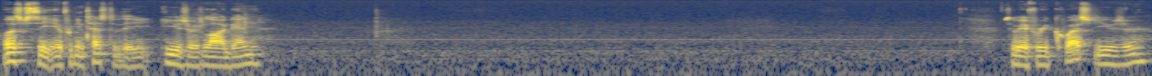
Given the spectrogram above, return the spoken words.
Let's see if we can test if the user is logged in. So we have request user.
